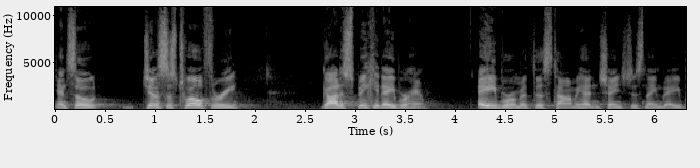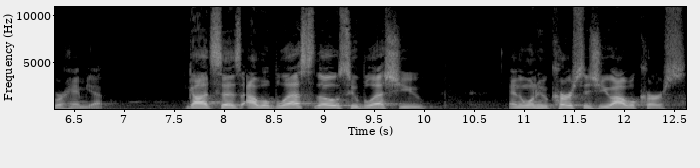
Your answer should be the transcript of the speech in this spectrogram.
And so Genesis 12 3, God is speaking to Abraham. Abram at this time. He hadn't changed his name to Abraham yet. God says, I will bless those who bless you, and the one who curses you, I will curse.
